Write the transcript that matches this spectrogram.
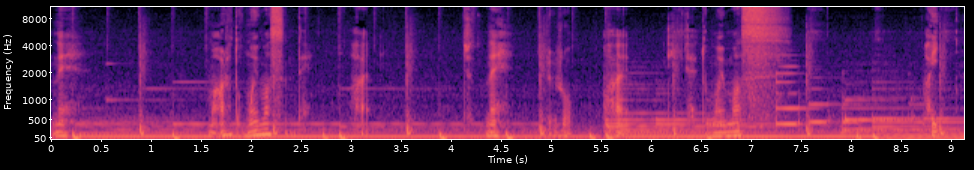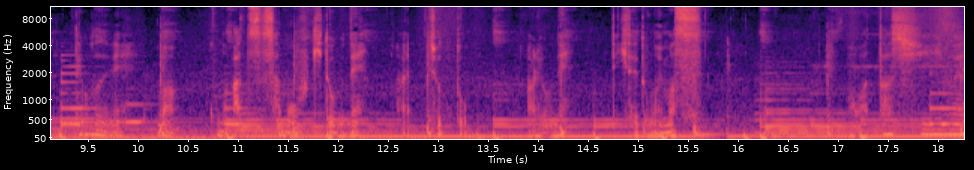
うねまああると思いますんではい。ちょっとねいます。はい。ということでねまあこの暑さも吹き飛ぶね、はい、ちょっとあれをねでいきたいと思います、まあ、私のやっ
